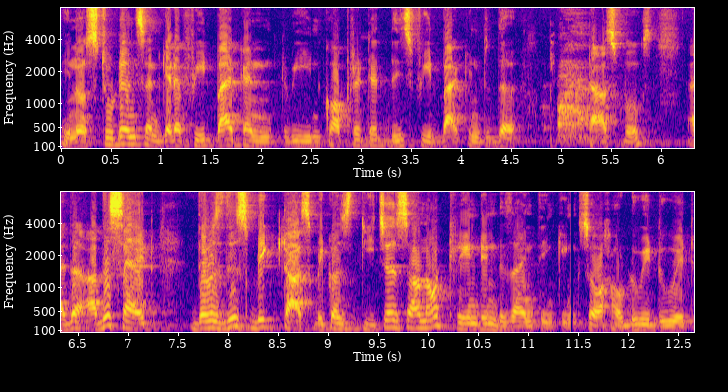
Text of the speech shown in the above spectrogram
you know, students and get a feedback, and we incorporated this feedback into the task books. At the other side, there was this big task because teachers are not trained in design thinking. So how do we do it?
